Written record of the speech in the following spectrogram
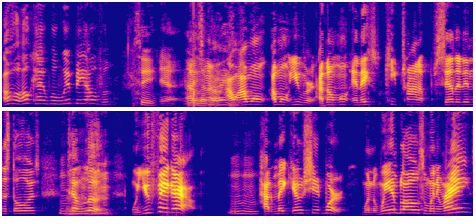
Oh, okay. Well, we'll be over. See. Yeah, I that's love not- it. I, I want I want Uverse. I don't want, and they keep trying to sell it in the stores. Tell them, look, when you figure out Mm-hmm. how to make your shit work, when the wind blows and when it rains,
